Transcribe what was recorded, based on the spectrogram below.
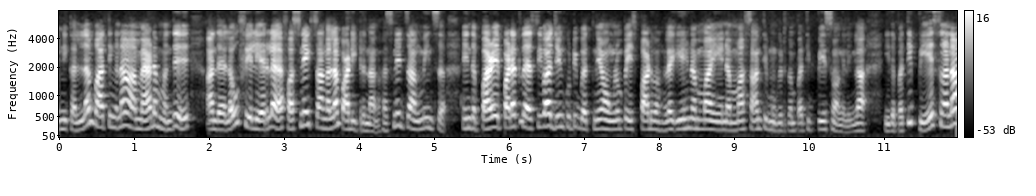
இன்றைக்கெல்லாம் பார்த்தீங்கன்னா மேடம் வந்து அந்த லவ் ஃபெயிலியரில் ஃபஸ்ட் நைட் சாங்கெல்லாம் பாடிட்டு இருந்தாங்க. ஃபஸ்ட் நைட் சாங் மீன்ஸ் இந்த பழைய படத்தில் சிவாஜியும் குட்டி பத்னியும் அவங்களும் பேசி பாடுவாங்களே ஏனம்மா ஏனம்மா சாந்தி முகூர்த்தம் பற்றி பேசுவாங்க இல்லைங்களா? இதை பற்றி பேசலன்னா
